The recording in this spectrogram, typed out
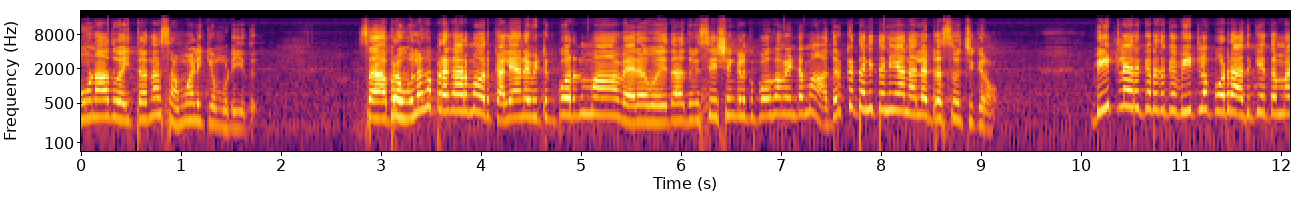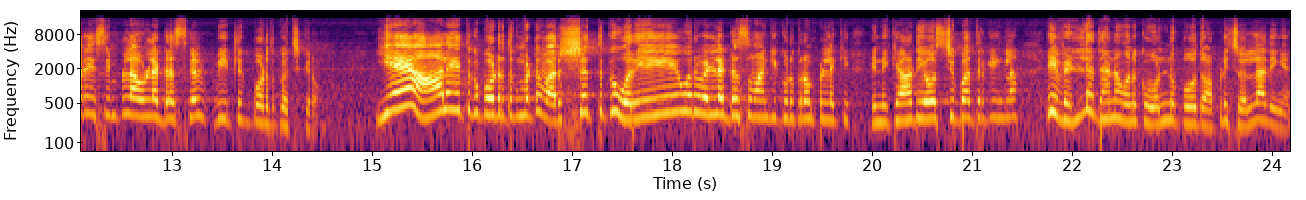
மூணாவது வைத்தா தான் சமாளிக்க முடியுது. ச அப்புறம் உலக பிரகாரமாக ஒரு கல்யாண வீட்டுக்கு போகணுமா வேற ஏதாவது விசேஷங்களுக்கு போக வேண்டுமா? அதற்கு தனித்தனியாக நல்ல ட்ரெஸ் வச்சுக்கிறோம். வீட்டில் இருக்கிறதுக்கு வீட்டில் போடுற அதுக்கேற்ற மாதிரி சிம்பிளாக உள்ள ட்ரெஸ்கள் வீட்டுக்கு போடுறதுக்கு வச்சுக்கிறோம். ஏன் ஆலயத்துக்கு போடுறதுக்கு மட்டும் வருஷத்துக்கு ஒரே ஒரு வெள்ளை ட்ரெஸ் வாங்கி கொடுக்குறோம் பிள்ளைக்கு? என்னைக்காவது யோசிச்சு பார்த்துருக்கீங்களா? ஏ வெள்ளை தானே உனக்கு ஒன்று போதும். அப்படி சொல்லாதீங்க.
